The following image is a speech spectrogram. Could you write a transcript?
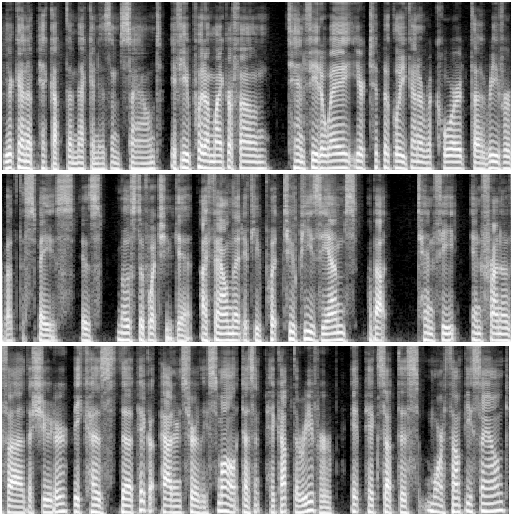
you're going to pick up the mechanism sound. If you put a microphone 10 feet away, you're typically going to record the reverb of the space is most of what you get. I found that if you put two PZMs about 10 feet in front of uh, the shooter, because the pickup pattern's fairly small, it doesn't pick up the reverb. It picks up this more thumpy sound,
